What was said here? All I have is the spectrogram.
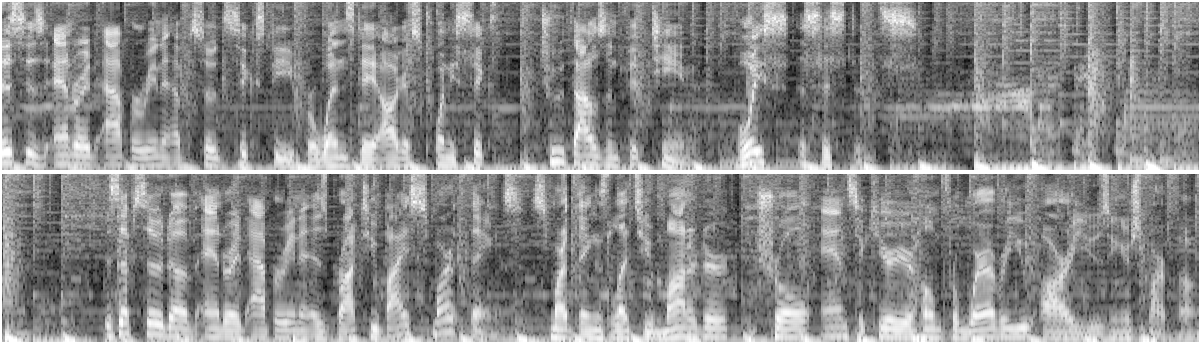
This is Android App Arena episode 60 for Wednesday, August 26th, 2015. Voice Assistants. This episode of Android App Arena is brought to you by SmartThings. SmartThings lets you monitor, control, and secure your home from wherever you are using your smartphone.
